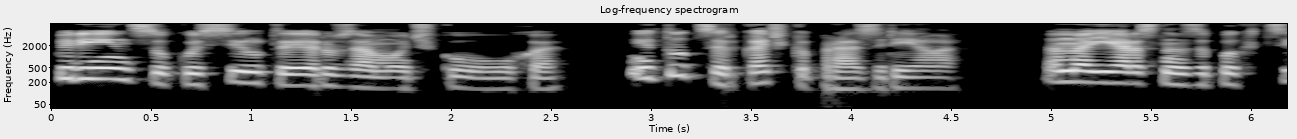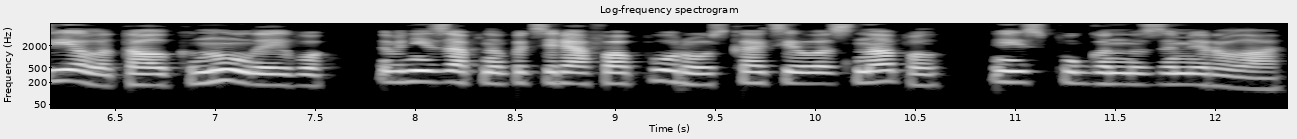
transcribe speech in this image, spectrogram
Принц укусил Тейру замочку уха. И тут циркачка прозрела. Она яростно запыхтела, толкнула его, внезапно потеряв опору, скатилась на пол и испуганно замерла.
